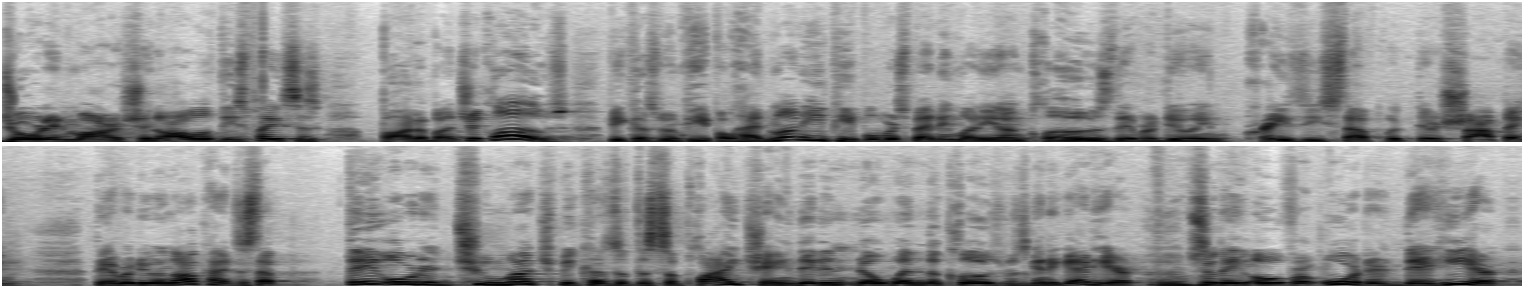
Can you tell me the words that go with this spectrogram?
Jordan Marsh and all of these places bought a bunch of clothes because when people had money, people were spending money on clothes. They were doing crazy stuff with their shopping. They were doing all kinds of stuff. They ordered too much because of the supply chain. They didn't know when the clothes was going to get here. Mm-hmm. So they over ordered. They're here.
